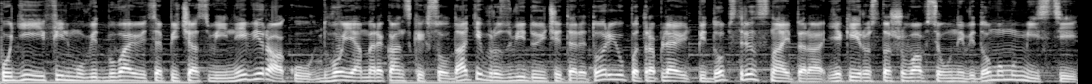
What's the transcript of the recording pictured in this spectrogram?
Події фільму відбуваються під час війни в Іраку. Двоє американських солдатів, розвідуючи територію, потрапляють під обстріл снайпера, який розташувався у невідомому місці.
